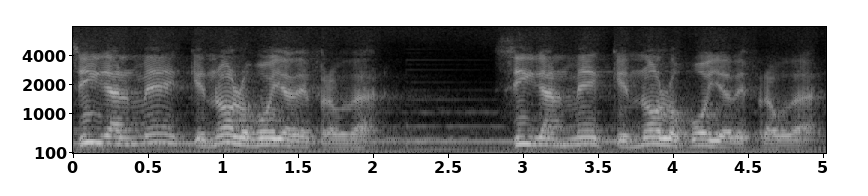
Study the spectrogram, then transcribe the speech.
Síganme que no los voy a defraudar. Síganme que no los voy a defraudar.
